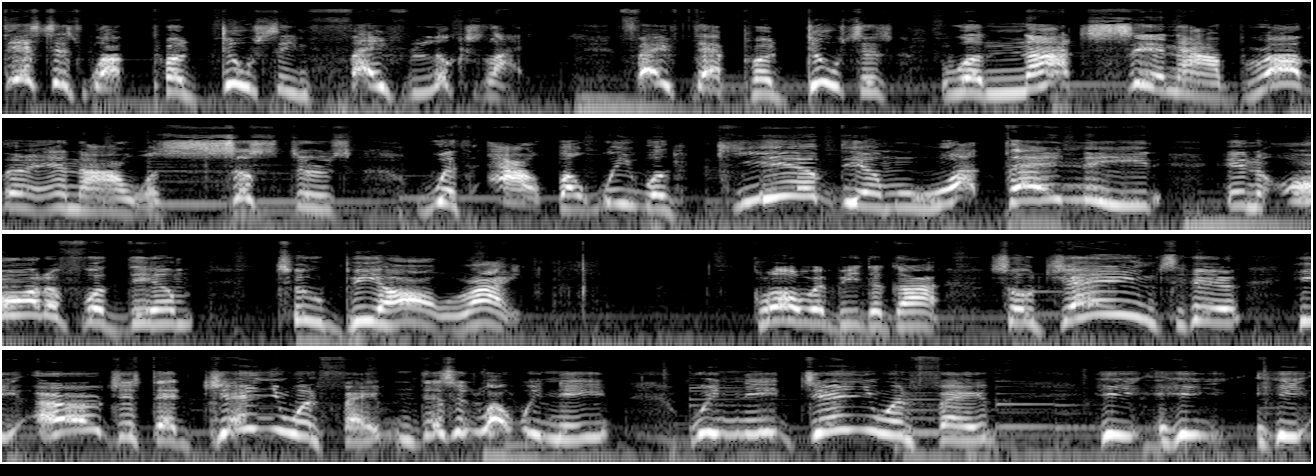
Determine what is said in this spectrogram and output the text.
this is what producing faith looks like. Faith that produces will not send our brother and our sisters without, but we will give them what they need in order for them to be all right. Glory be to God. So James here, he urges that genuine faith, and this is what we need. We need genuine faith. He he he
